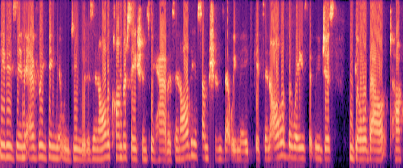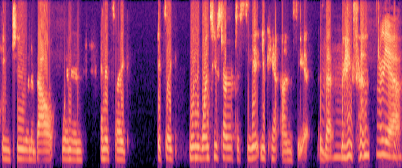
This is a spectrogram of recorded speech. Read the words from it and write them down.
it is in everything that we do. It is in all the conversations we have. It's in all the assumptions that we make. It's in all of the ways that we just go about talking to and about women. And it's like, it's like when once you start to see it, you can't unsee it. Does mm-hmm. that make sense? yeah,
